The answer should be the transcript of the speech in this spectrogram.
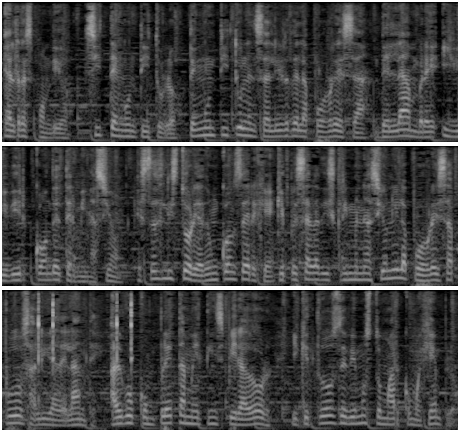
Él respondió, sí tengo un título, tengo un título en salir de la pobreza, del hambre y vivir con determinación. Esta es la historia de un conserje que pese a la discriminación y la pobreza pudo salir adelante, algo completamente inspirador y que todos debemos tomar como ejemplo,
